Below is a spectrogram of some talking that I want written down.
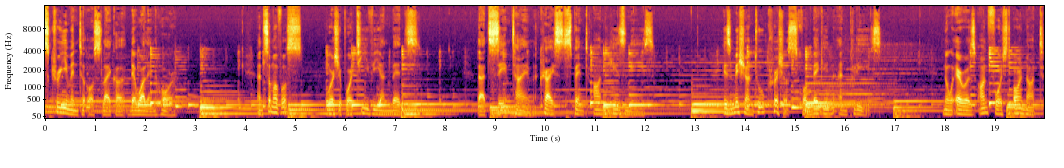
screaming to us like a Dewalin whore. And some of us worship our TV and beds. That same time Christ spent on his knees. His mission too precious for begging and pleas. No errors, unforced or not,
